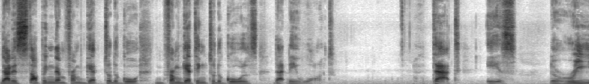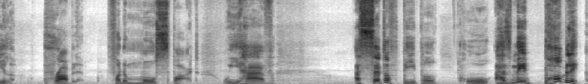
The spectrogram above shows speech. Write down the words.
that is stopping them from get to the goal from getting to the goals that they want that is the real problem for the most part we have a set of people who has made public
